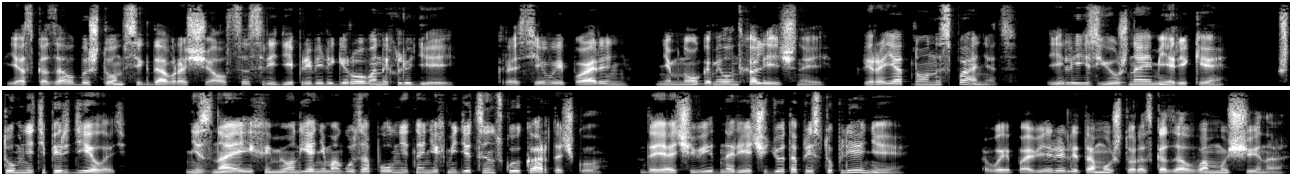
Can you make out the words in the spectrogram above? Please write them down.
я сказал бы, что он всегда вращался среди привилегированных людей. Красивый парень, немного меланхоличный. Вероятно, он испанец или из Южной Америки. Что мне теперь делать? Не зная их имен, я не могу заполнить на них медицинскую карточку. Да и, очевидно, речь идет о преступлении. Вы поверили тому, что рассказал вам мужчина?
